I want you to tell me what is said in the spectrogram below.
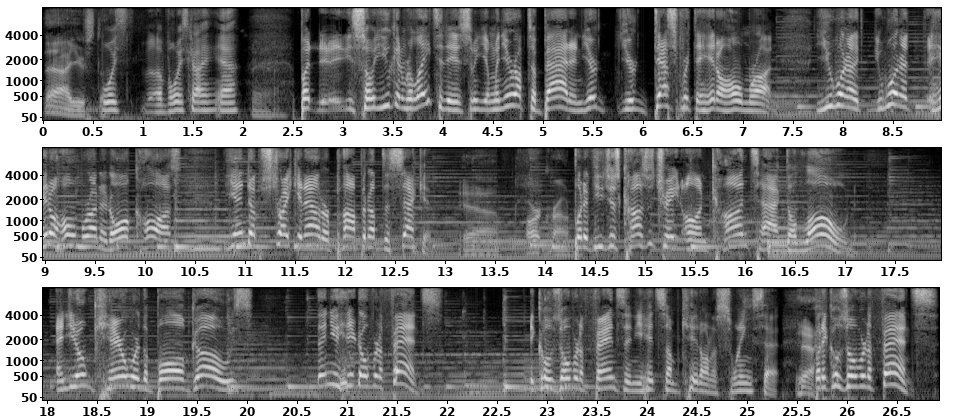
Yeah, I used to. voice uh, voice guy, yeah. But uh, so you can relate to this. When you're up to bat and you're you're desperate to hit a home run, you want to you want to hit a home run at all costs. You end up striking out or popping up to second. Yeah, or. But if you just concentrate on contact alone, and you don't care where the ball goes, then you hit it over the fence. It goes over the fence, and you hit some kid on a swing set. Yeah. But it goes over the fence.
